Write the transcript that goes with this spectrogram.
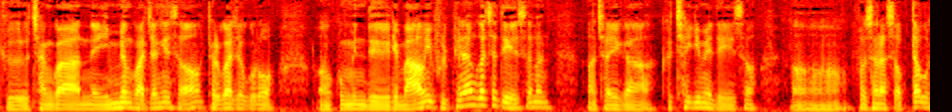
그 장관의 임명 과정에서 결과적으로 어, 국민들의 마음이 불편한 것에 대해서는 어, 저희가 그 책임에 대해서 어, 벗어날 수 없다고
